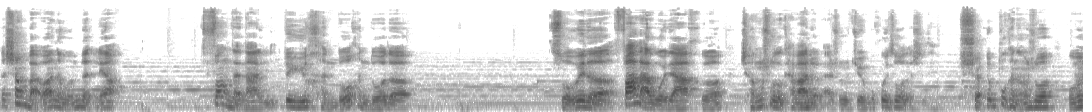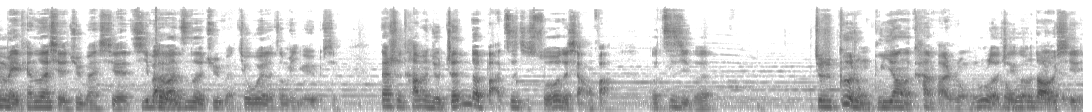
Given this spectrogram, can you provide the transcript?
它上百万的文本量放在那里，对于很多很多的所谓的发达国家和成熟的开发者来说，是绝不会做的事情。是就不可能说我们每天都在写剧本，写几百万字的剧本，就为了这么一个游戏。但是他们就真的把自己所有的想法和自己的就是各种不一样的看法融入了这个游戏里，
